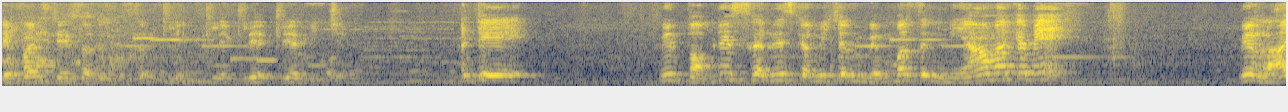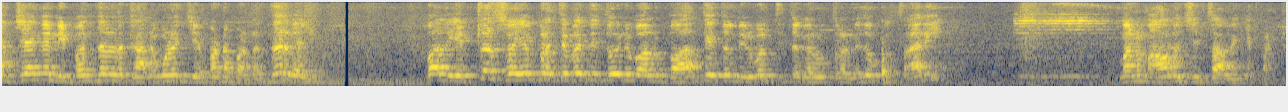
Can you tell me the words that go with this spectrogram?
define state services clear clear ఇచ్చారు అంటే మీరు పబ్లిక్ సర్వీస్ కమిషన్ మెంబర్స్ నియామకమే మీరు రాజ్యాంగ నిబంధనలకు అనుగుణం చేపట్టబడడం జరగాలి వాళ్ళు ఎట్లా స్వయం ప్రతిపత్తితో వాళ్ళు బాధ్యతలు నిర్వర్తించగలుగుతారు అనేది ఒకసారి మనం ఆలోచించాలని చెప్పండి.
